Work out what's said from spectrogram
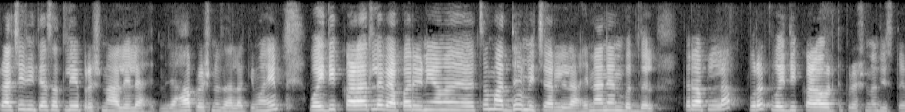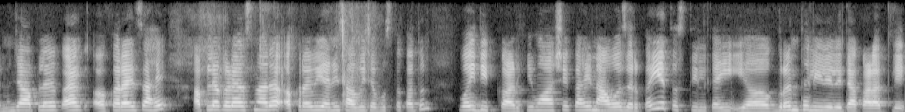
प्राचीन इतिहासातले हे प्रश्न आलेले आहेत. म्हणजे हा प्रश्न झाला किंवा हे वैदिक काळातल्या व्यापार विनिमयाचं माध्यम विचारलेलं आहे नाण्यांबद्दल. तर आपल्याला परत वैदिक काळावरती प्रश्न दिसतोय. म्हणजे आपल्याला काय करायचं आहे? आपल्याकडे असणाऱ्या अकरावी आणि सहावीच्या पुस्तकातून वैदिक काळ किंवा असे काही नावं जर काही येत असतील काही ग्रंथ लिहिलेले त्या काळातले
